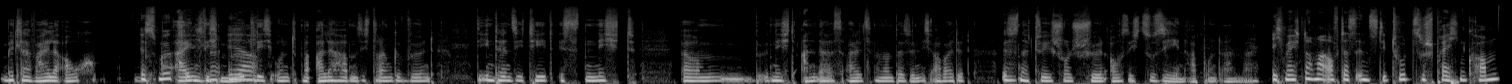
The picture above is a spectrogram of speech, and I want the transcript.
mittlerweile auch ist möglich, eigentlich ne? möglich ja. und alle haben sich daran gewöhnt. Die Intensität ist nicht, ähm, nicht anders, als wenn man persönlich arbeitet. Es ist natürlich schon schön, auch sich zu sehen ab und an mal. Ich möchte nochmal auf das Institut zu sprechen kommen.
